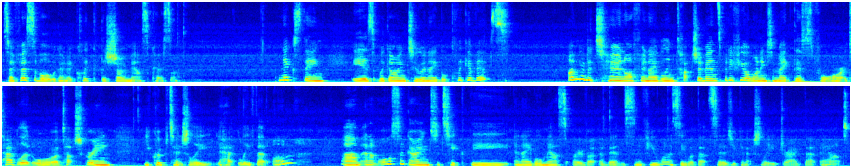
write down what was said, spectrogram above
So first of all, we're going to click the show mouse cursor. Next thing is we're going to enable click events. I'm going to turn off enabling touch events, but if you're wanting to make this for a tablet or a touch screen, you could potentially leave that on. Um, and I'm also going to tick the enable mouse over events. And if you want to see what that says, you can actually drag that out.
